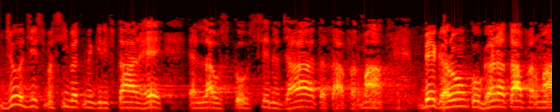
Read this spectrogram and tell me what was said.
جو جس مصیبت میں گرفتار ہے اللہ اس کو اس سے نجات عطا فرما۔ بے گھروں کو گھر عطا فرما،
